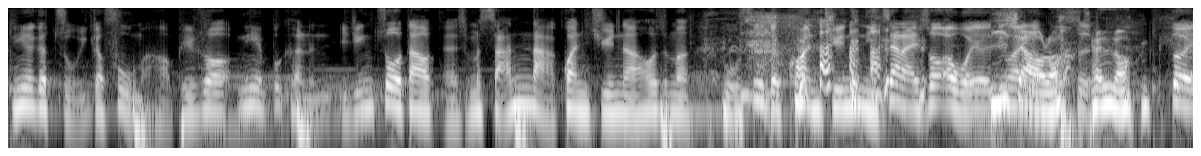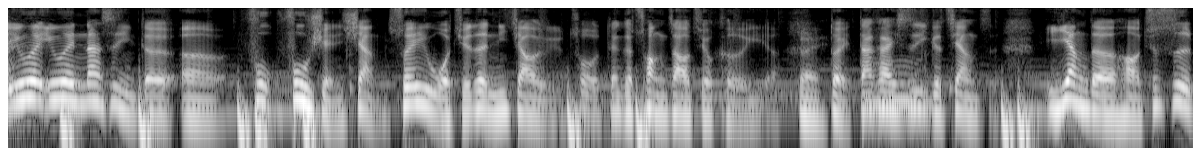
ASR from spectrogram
你有一个主一个副嘛哈，比如说你也不可能已经做到呃什么散打冠军啊，或什么武术的冠军，你再来说哦，我有李小龙成龙，对，因为因为那是你的呃副副选项，所以我觉得你只要有做那个创造就可以了。对对，大概是一个这样子，一样的哈，就是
